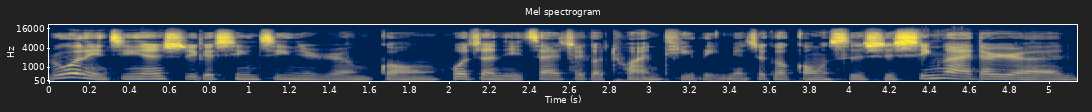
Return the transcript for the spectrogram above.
如果你今天是一个新进的员工，或者你在这个团体里面，这个公司是新来的人，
